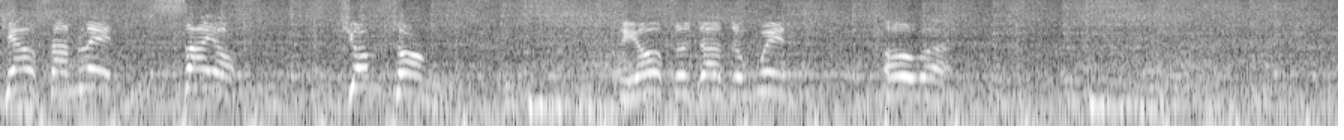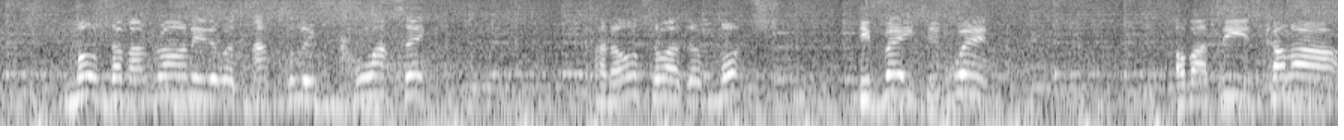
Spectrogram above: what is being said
Kyaosam Lit, Sayot, Jomthong. He also does a win over Mosa Amrani that was absolute classic and also has a much debated win of Aziz Kalar,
